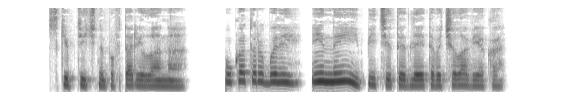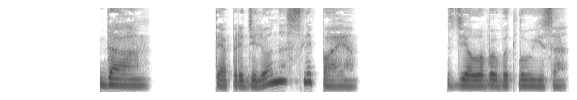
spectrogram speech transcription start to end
— скептично повторила она, у которой были иные эпитеты для этого человека. «Да, ты определенно слепая», — сделала вывод Луиза.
